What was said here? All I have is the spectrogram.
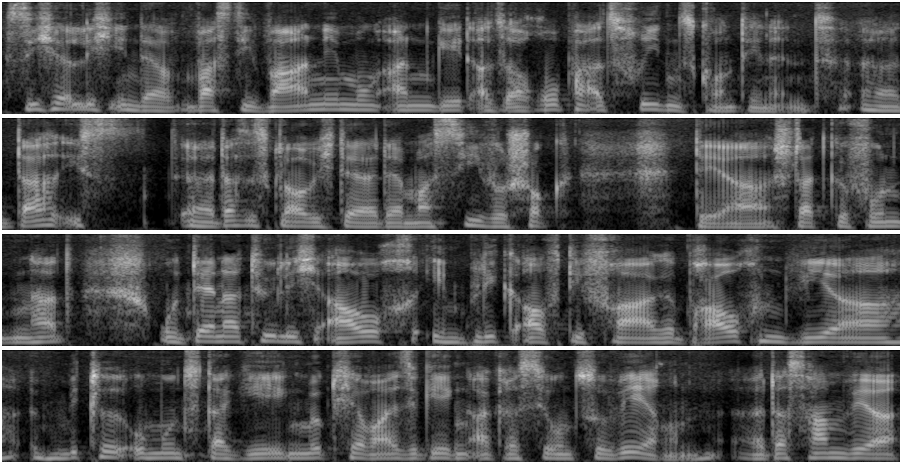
sicherlich in der, was die Wahrnehmung angeht, also Europa als Friedenskontinent. Äh, da ist das ist, glaube ich, der, der massive Schock, der stattgefunden hat und der natürlich auch im Blick auf die Frage, brauchen wir Mittel, um uns dagegen, möglicherweise gegen Aggression zu wehren. Äh, das haben wir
